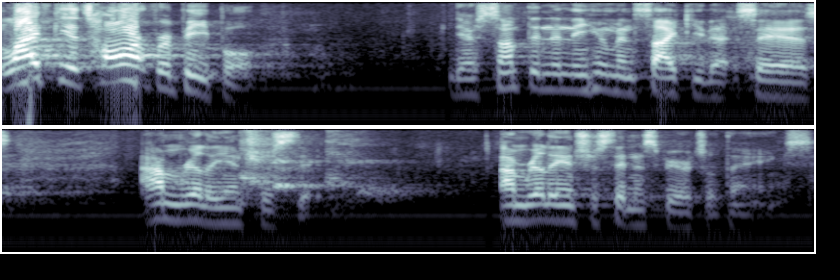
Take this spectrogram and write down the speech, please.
life gets hard for people, there's something in the human psyche that says, I'm really interested. I'm really interested in spiritual things.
